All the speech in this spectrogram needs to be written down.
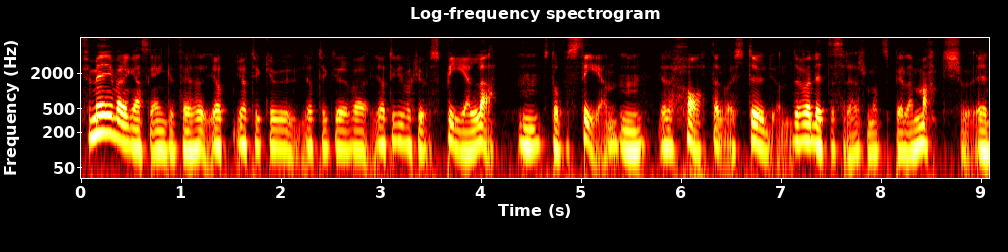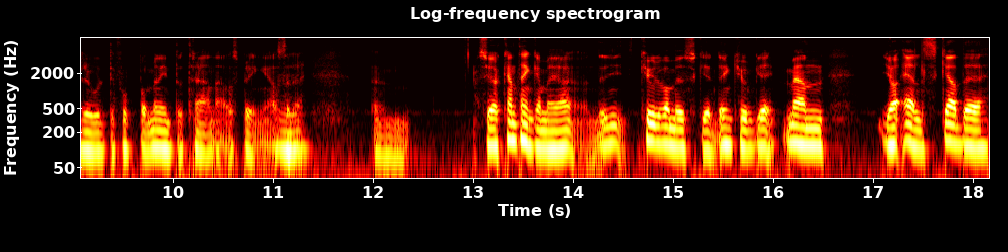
för mig var det ganska enkelt för jag, jag, tycker, jag, tycker det var, jag tycker det var kul att spela, mm. stå på scen. Mm. Jag hatade att vara i studion. Det var lite sådär som att spela match, är roligt i fotboll men inte att träna och springa och sådär. Um, så jag kan tänka mig, det är kul att vara musiker, det är en kul grej. Men jag älskade,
